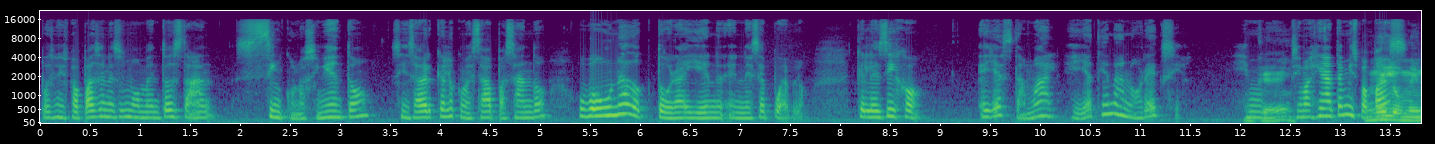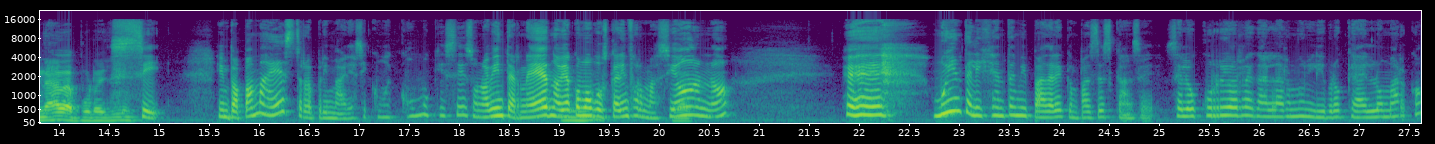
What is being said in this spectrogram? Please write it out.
pues mis papás en esos momentos estaban sin conocimiento, sin saber qué es lo que me estaba pasando. Hubo una doctora ahí en, en ese pueblo que les dijo, ella está mal, ella tiene anorexia. Y, Ok. pues, imagínate mis Una papás. iluminada por allí. Sí. Y mi papá maestro de primaria, así como, ¿cómo qué es eso? No había internet, no había cómo buscar información, ¿no? Eh, muy inteligente mi padre, que en paz descanse, se le ocurrió regalarme un libro que a él lo marcó,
